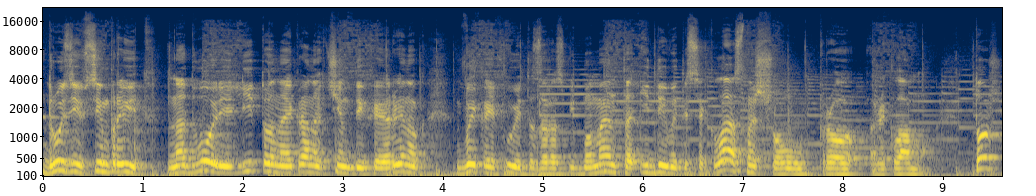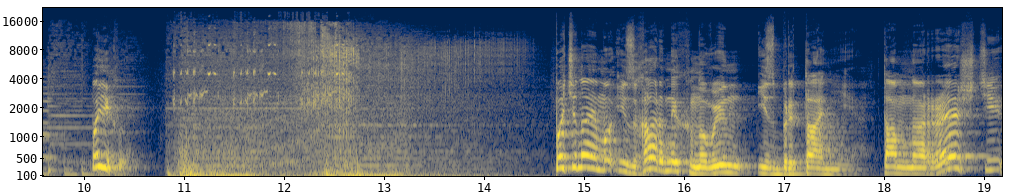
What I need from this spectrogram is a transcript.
Друзі, всім привіт! На дворі літо на екранах чим дихає ринок. Ви кайфуєте зараз від моменту і дивитеся класне шоу про рекламу. Тож, поїхали! Починаємо із гарних новин із Британії. Там нарешті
